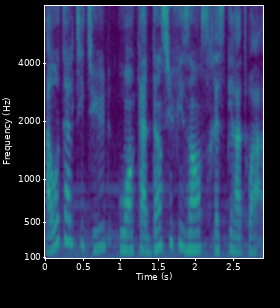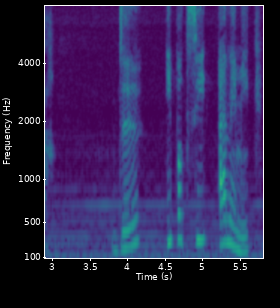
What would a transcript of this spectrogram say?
à haute altitude ou en cas d'insuffisance respiratoire. 2. Hypoxie anémique,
